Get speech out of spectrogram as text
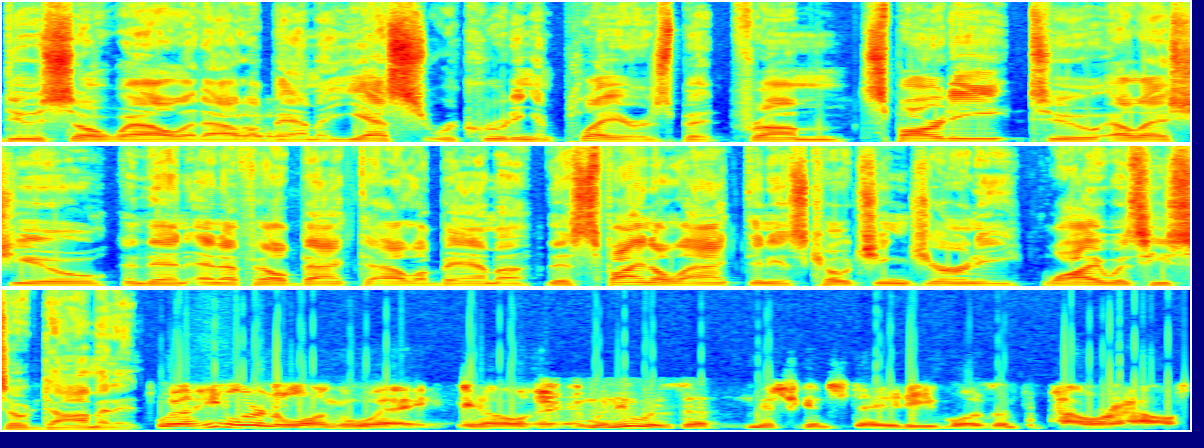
do so well at Alabama? Yes, recruiting and players, but from Sparty to LSU and then NFL back to Alabama, this final act in his coaching journey? Why was he so dominant? Well, he learned along the way. You know, when he was at Michigan State, he wasn't the powerhouse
